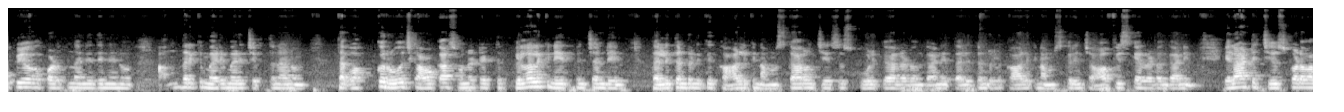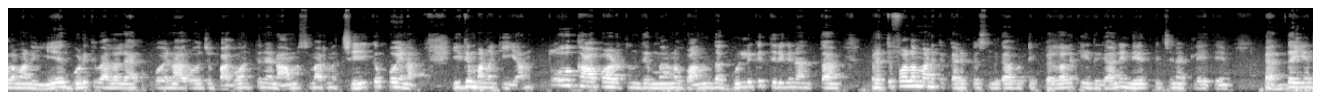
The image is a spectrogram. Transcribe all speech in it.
ఉపయోగపడుతుంది అనేది నేను అందరికీ మరీ మరీ చెప్తున్నాను. ఒక్క రోజుకి అవకాశం ఉన్నట్టయితే పిల్లలకి నేర్పించండి. తల్లిదండ్రులకి కాళ్ళకి నమస్కారం చేసి స్కూల్‌కి వెళ్ళడం కానీ తల్లిదండ్రుల కాళ్ళకి నమస్కరించి ఆఫీస్‌కెళ్ళడం కానీ ఇలాంటి చేసుకోవడం వల్ల మనం ఏ గుడికి వెళ్ళలేకపోయినా, ఆ రోజు భగవంతుని నామస్మరణ చేయకపోయినా, ఇది మనకి ఎంతో కాపాడుతుంది. మనం వంద గుళ్ళకి తిరిగినంత ప్రతిఫలం మనకి కనిపిస్తుంది కాబట్టి, పిల్లలకి ఇది కానీ నేర్పించినట్లయితే, పెద్దయిన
